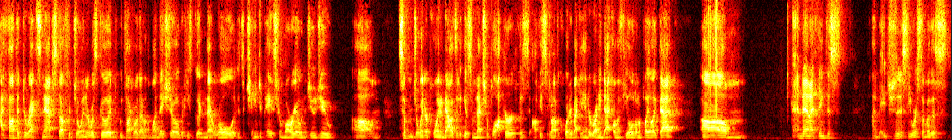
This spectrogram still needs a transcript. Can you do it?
I thought the direct snap stuff at Joyner was good. We talked about that on the Monday show, but he's good in that role. It's a change of pace from Mario and Juju. Um, something Joyner pointed out is that it gives him an extra blocker because obviously you don't have a quarterback and a running back on the field on a play like that. Um, and then I think this, I'm interested to see where some of this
